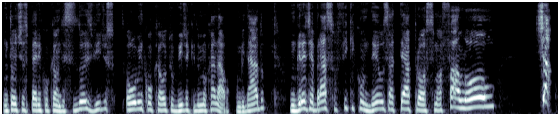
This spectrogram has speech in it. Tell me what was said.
Então eu te espero em qualquer um desses dois vídeos ou em qualquer outro vídeo aqui do meu canal, combinado? Um grande abraço, fique com Deus, até a próxima, falou, tchau!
